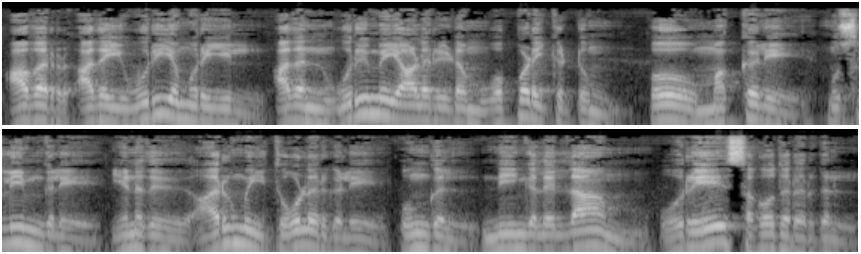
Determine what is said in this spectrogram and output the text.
அவர் அதை உரிய முறையில் அதன் உரிமையாளரிடம் ஒப்படைக்கட்டும். ஓ மக்களே முஸ்லீம்களே எனது அருமை தோழர்களே உங்கள் நீங்கள் எல்லாம் ஒரே சகோதரர்கள்.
